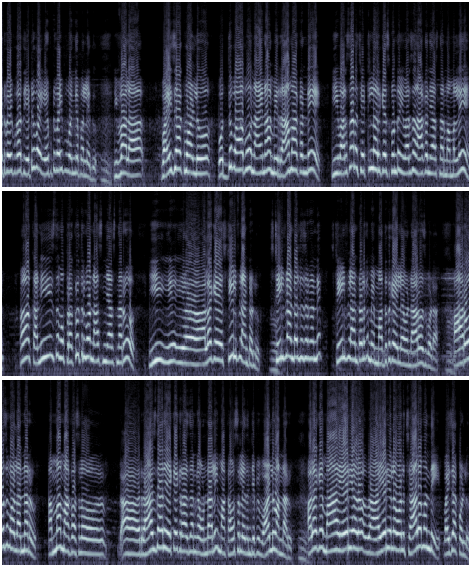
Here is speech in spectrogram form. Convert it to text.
అటువైపు కాదు. ఎటు ఎటువైపు వంగే పర్లేదు ఇవాళ వైజాగ్ వాళ్ళు వద్దు బాబు నాయనా మీరు రామాకండి. ఈ వరుసన చెట్లు నరికేసుకుంటూ ఈ వరుస నాకం చేస్తున్నారు మమ్మల్ని. కనీసం ప్రకృతిని కూడా నాశనం చేస్తున్నారు. ఈ అలాగే స్టీల్ ప్లాంట్ వాళ్ళు. స్టీల్ ప్లాంట్ వాళ్ళు చూసారండి స్టీల్ ప్లాంట్ వాళ్ళకి మేము మద్దతుగా వెళ్ళామండి ఆ రోజు కూడా. ఆ రోజు వాళ్ళు అన్నారు అమ్మ మాకు అసలు రాజధాని ఏకైక రాజధానిగా ఉండాలి మాకు అవసరం లేదని చెప్పి వాళ్ళు అన్నారు. అలాగే మా ఏరియాలో ఆ ఏరియాలో వాళ్ళు చాలా మంది వైజాగ్ వాళ్ళు.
